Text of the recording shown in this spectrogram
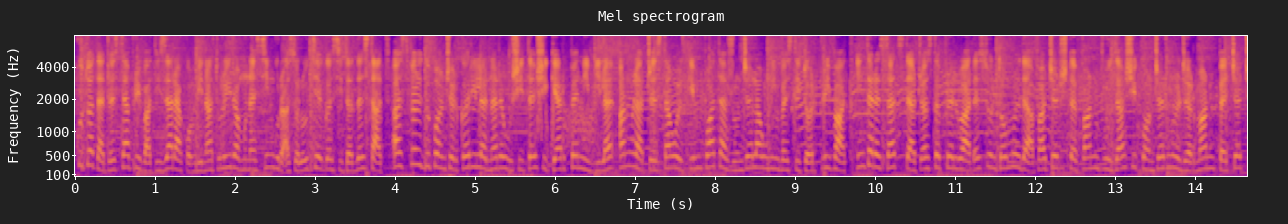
Cu toate acestea, privatizarea combinatului rămâne singura soluție găsită de stat. Astfel, după încercările nereușite și chiar penibile, anul acesta Oldchim poate ajunge la un investitor privat. Interesați de această preluare sunt omul de afaceri Ștefan Vuza și concernul german PCC.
